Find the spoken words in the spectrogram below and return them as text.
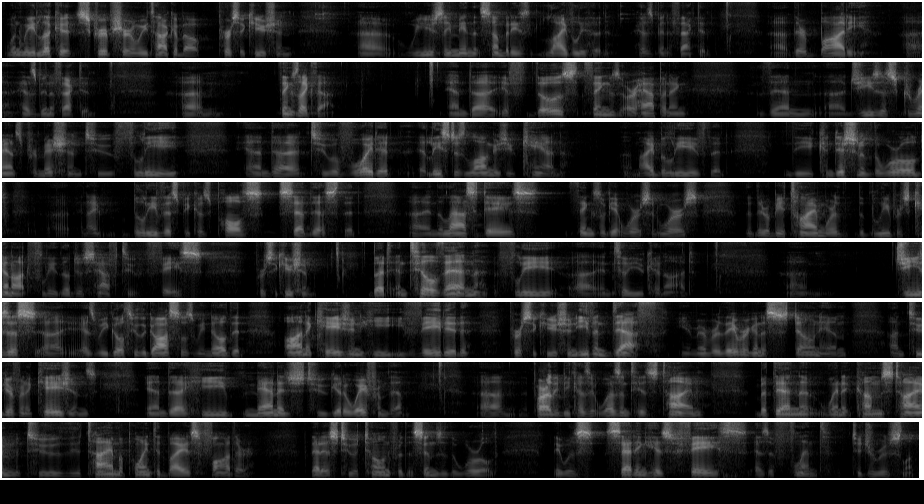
when we look at Scripture and we talk about persecution, uh, we usually mean that somebody's livelihood has been affected, uh, their body uh, has been affected, um, things like that. And uh, if those things are happening, then uh, Jesus grants permission to flee and to avoid it at least as long as you can. Um, I believe that the condition of the world, uh, and I believe this because Paul said this, that uh, in the last days things will get worse and worse, that there will be a time where the believers cannot flee, they'll just have to face persecution. But until then, flee uh, until you cannot. Um, Jesus, uh, as we go through the Gospels, we know that on occasion he evaded persecution, even death. You remember, they were going to stone him on two different occasions, and uh, he managed to get away from them, um, partly because it wasn't his time. But then, when it comes time to the time appointed by his Father, that is to atone for the sins of the world, it was setting his face as a flint to Jerusalem.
